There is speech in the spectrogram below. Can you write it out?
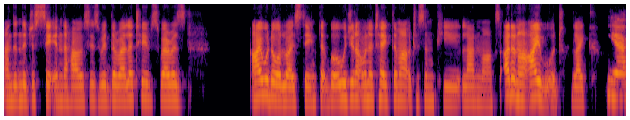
and then they just sit in the houses with the relatives. Whereas I would always think that, but would you not want to take them out to some key landmarks? I don't know. I would like, yeah,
